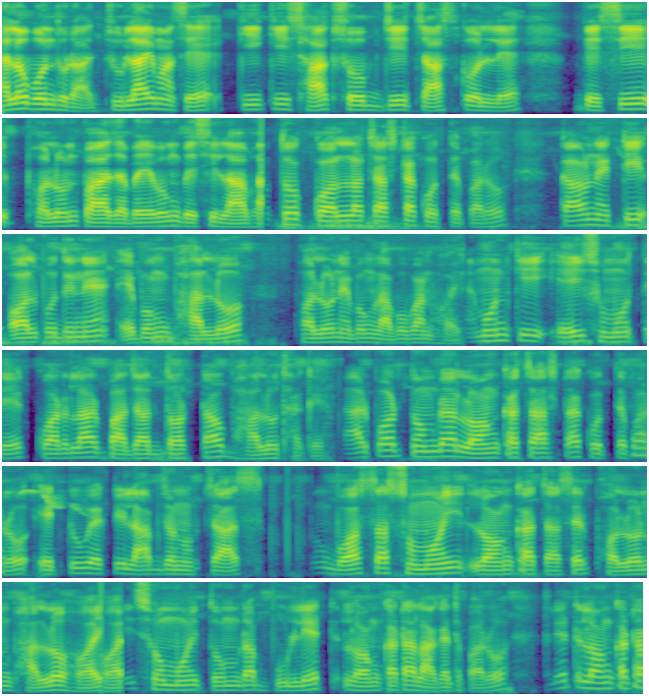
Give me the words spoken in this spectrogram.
হ্যালো বন্ধুরা, জুলাই মাসে কি কি শাক সবজি চাষ করলে বেশি ফলন পাওয়া যাবে এবং বেশি লাভ তো করলা চাষটা করতে পারো, কারণ এটি অল্প দিনে এবং ভালো ফলন এবং লাভবান হয়। এমনকি এই সময়তে করলার বাজার দরটাও ভালো থাকে। তারপর তোমরা লঙ্কা চাষটা করতে পারো এটিও একটি লাভজনক চাষ। এবং বর্ষার সময় লঙ্কা চাষের ফলন ভালো হয়। এই সময় তোমরা বুলেট লঙ্কাটা লাগাতে পারো। বুলেট লঙ্কাটা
